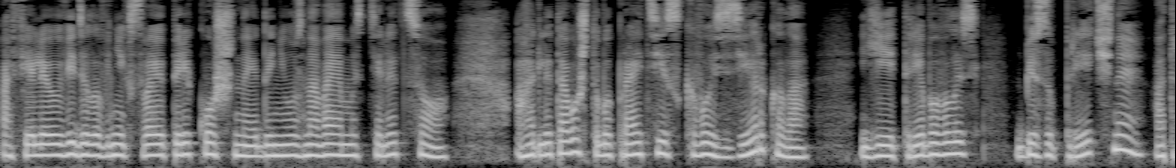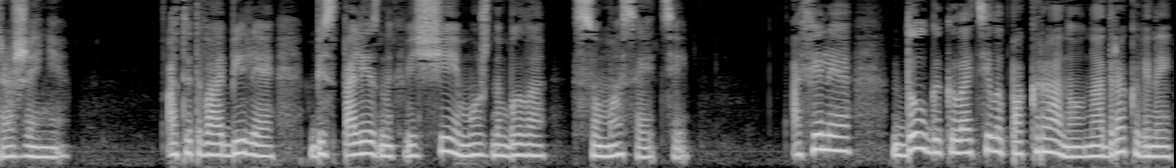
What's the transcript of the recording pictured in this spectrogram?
Офелия увидела в них свое перекошенное до неузнаваемости лицо, а для того, чтобы пройти сквозь зеркало, ей требовалось безупречное отражение. От этого обилия бесполезных вещей можно было с ума сойти. Офелия долго колотила по крану над раковиной,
